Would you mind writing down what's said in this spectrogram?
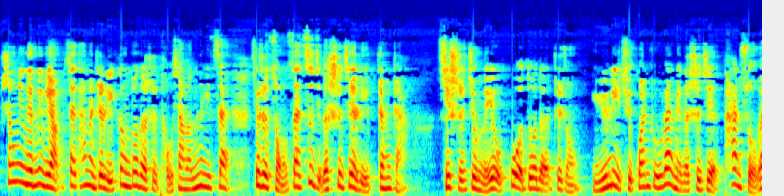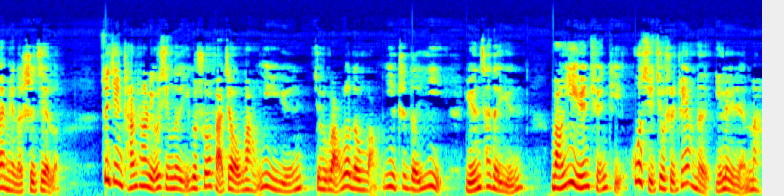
生命的力量在他们这里更多的是投向了内在，就是总在自己的世界里挣扎，其实就没有过多的这种余力去关注外面的世界，探索外面的世界了。最近常常流行的一个说法叫“网易云”，就是网络的网，意志的意，云彩的云。网易云群体或许就是这样的一类人嘛。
